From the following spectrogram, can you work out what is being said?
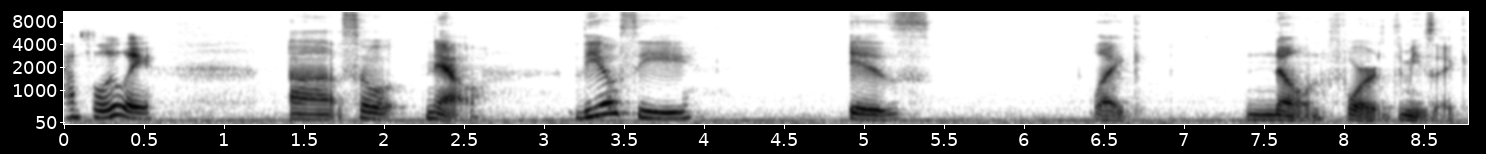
Absolutely. Uh, so now, the OC is like known for the music.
